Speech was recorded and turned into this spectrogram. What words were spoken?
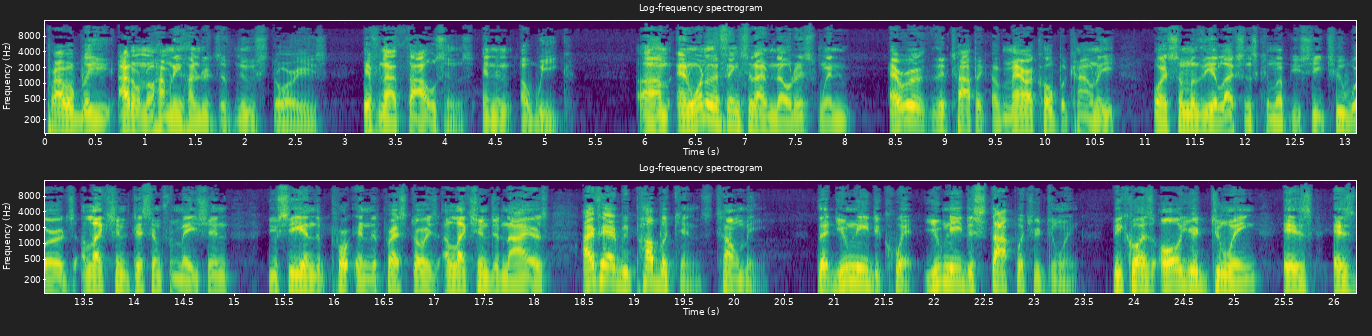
probably I don't know how many hundreds of news stories, if not thousands, in a week. Um, and one of the things that I've noticed whenever the topic of Maricopa County or some of the elections come up, you see two words: election disinformation. You see in the in the press stories, election deniers. I've had Republicans tell me that you need to quit. You need to stop what you're doing because all you're doing is is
